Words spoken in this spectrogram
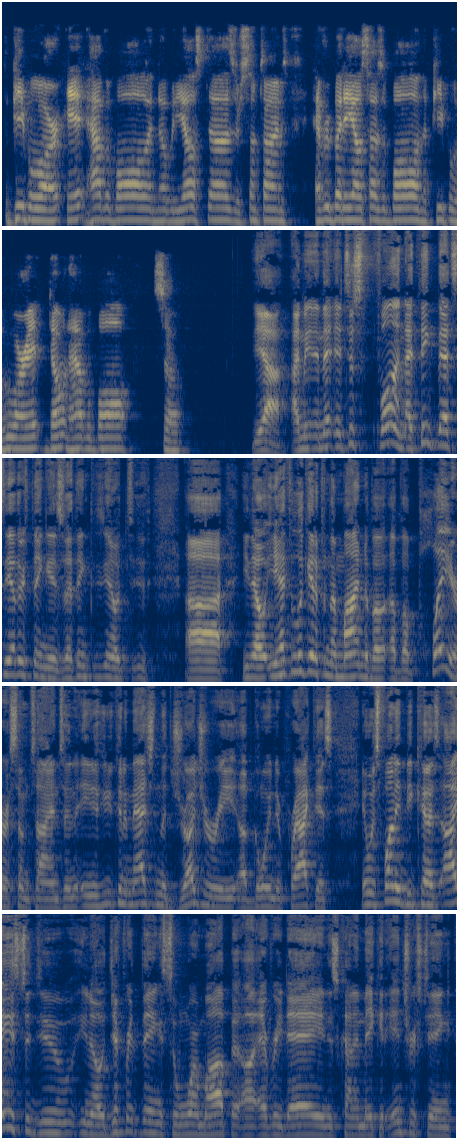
the people who are it have a ball and nobody else does, or sometimes everybody else has a ball and the people who are it don't have a ball. So yeah, I mean, and it's just fun. I think that's the other thing is I think you know, uh, you know, you have to look at it from the mind of a, of a player sometimes, and if you can imagine the drudgery of going to practice. It was funny because I used to do you know different things to warm up uh, every day and just kind of make it interesting.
